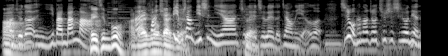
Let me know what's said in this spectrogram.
啊觉得嗯一般般吧，可以进步哎，完全比不。上迪士尼啊之类之类的这样的言论。其实我看到之后确实是有点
